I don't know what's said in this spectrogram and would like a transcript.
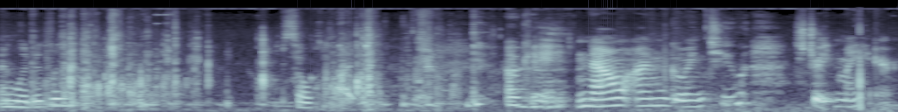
I'm literally so hot. Okay, now I'm going to straighten my hair.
